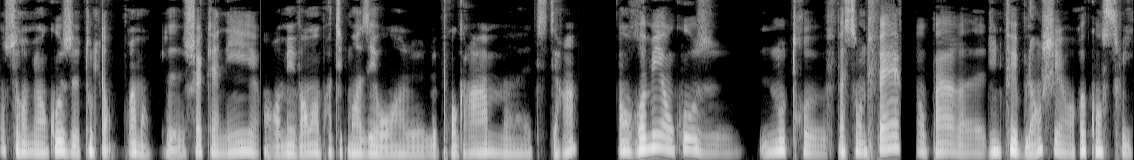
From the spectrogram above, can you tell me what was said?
on se remet en cause tout le temps, vraiment. Euh, chaque année, on remet vraiment pratiquement à zéro hein, le, programme, euh, etc. On remet en cause notre façon de faire, on part euh, d'une feuille blanche et on reconstruit.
